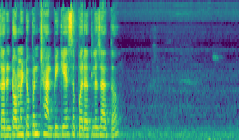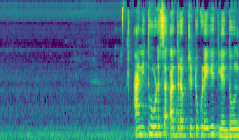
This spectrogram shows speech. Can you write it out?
कारण टोमॅटो पण छानपैकी असं परतलं जातं. आणि थोडंसं अद्रकचे तुकडे घेतले दोन.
